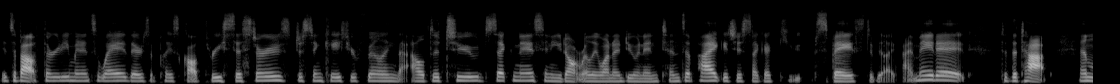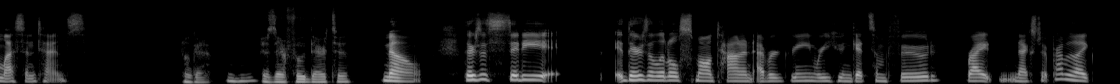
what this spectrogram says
It's about 30 minutes away. There's a place called Three Sisters, just in case you're feeling the altitude sickness and you don't really want to do an intensive hike. It's just like a cute space to be like, I made it to the top and less intense. Okay. Mm-hmm. Is there food there too? No. There's a city, eh, there's a little small town in Evergreen where you can get some food right next to it, probably like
